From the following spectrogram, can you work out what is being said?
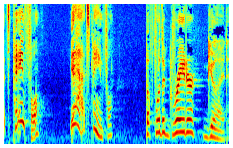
It's painful. Yeah, it's painful. But for the greater good.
